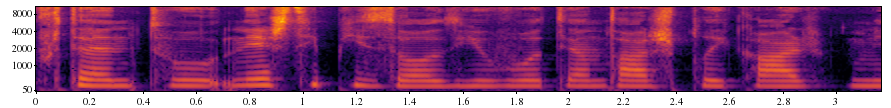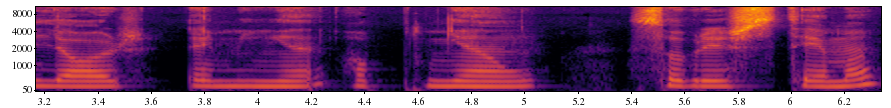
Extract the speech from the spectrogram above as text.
Portanto, neste episódio vou tentar explicar melhor a minha opinião sobre este tema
